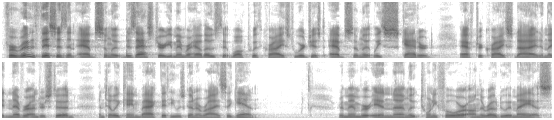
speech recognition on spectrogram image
For Ruth, this is an absolute disaster. You remember how those that walked with Christ were just absolutely scattered after Christ died, and they'd never understood until he came back that he was going to rise again. Remember in uh, Luke 24 on the road to Emmaus,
